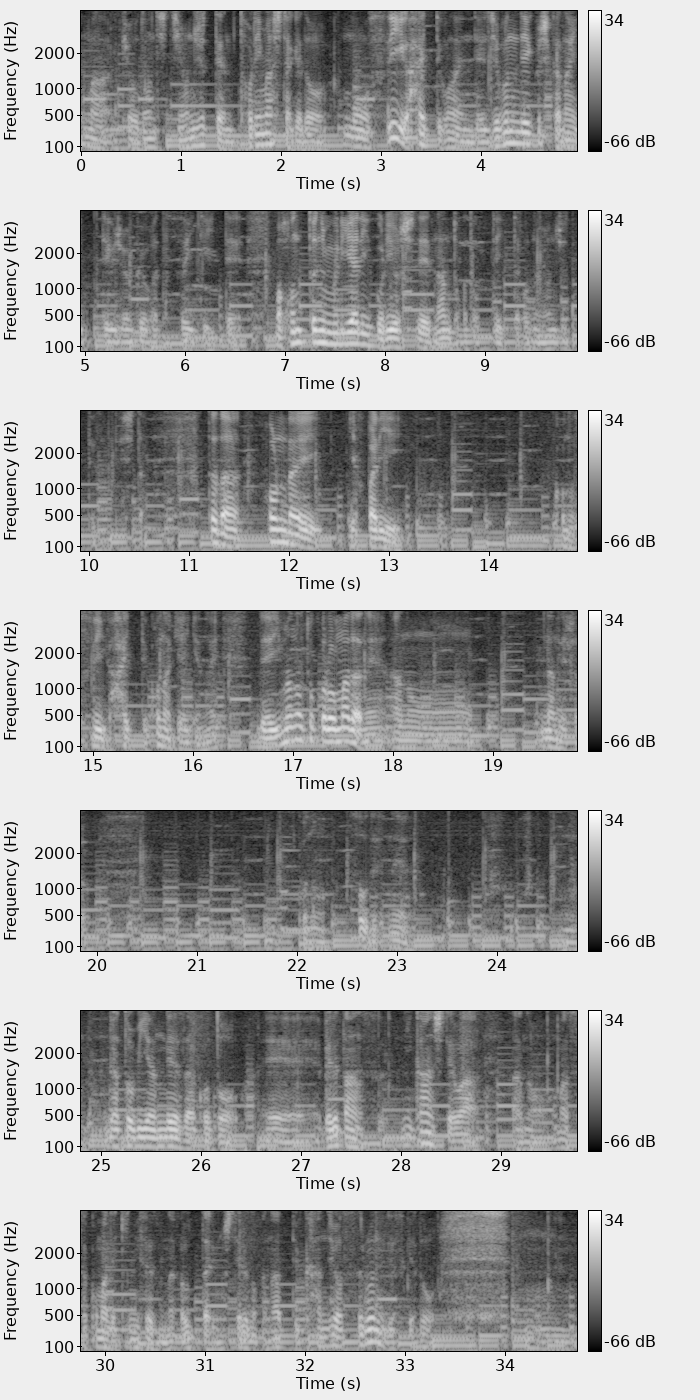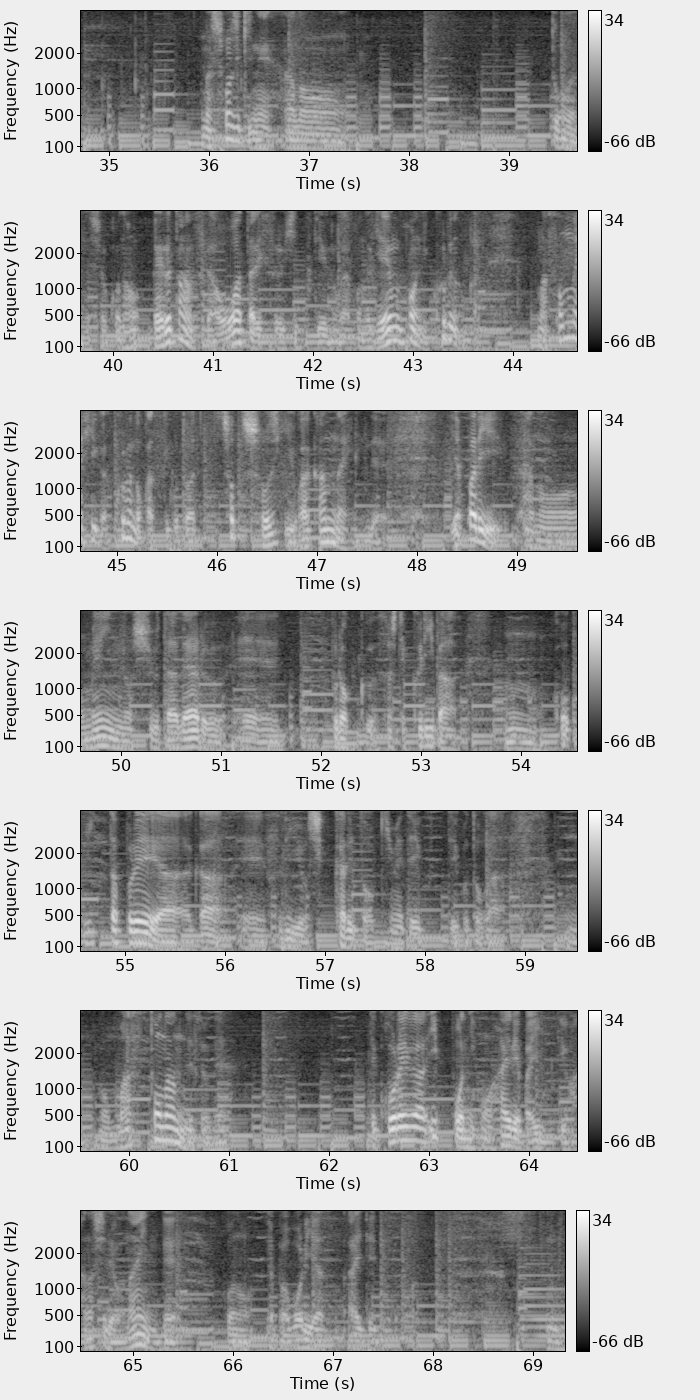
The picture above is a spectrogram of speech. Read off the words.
ー、まあ、今日ドンチッチ40点取りましたけどもう3が入ってこないんで自分で行くしかないっていう状況が続いていて、まあ、本当に無理やりご利用しでなんとか取っていったこの40点でした。ただ本来やっぱりこの3が入ってこなきゃいけない。で今のところまだねあのー、なんでしょう。このそうですね。ラトビアンレーザーこと、えー、ベルタンスに関してはあの、まあ、そこまで気にせずなんか打ったりもしてるのかなっていう感じはするんですけど、うんまあ、正直ねあのどうなんでしょうこのベルタンスが大当たりする日っていうのがこのゲーム4に来るのか、まあ、そんな日が来るのかっていうことはちょっと正直分かんないんでやっぱりあのメインのシューターである、えー、ブロックそしてクリバーうん、こういったプレイヤーが、えー、3をしっかりと決めていくっていうことが、うん、もうマストなんですよね。でこれが1本2本入ればいいっていう話ではないんでこのやっぱウォリアーズ相手には、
